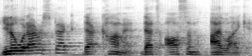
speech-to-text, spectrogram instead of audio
You know what I respect? That comment. That's awesome. I like it.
